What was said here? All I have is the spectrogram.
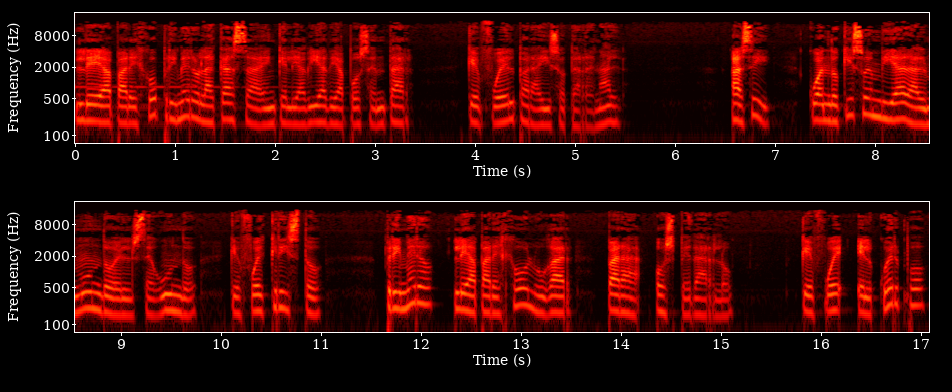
le aparejó primero la casa en que le había de aposentar, que fue el paraíso terrenal. Así, cuando quiso enviar al mundo el segundo, que fue Cristo, primero le aparejó lugar para hospedarlo, que fue el cuerpo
